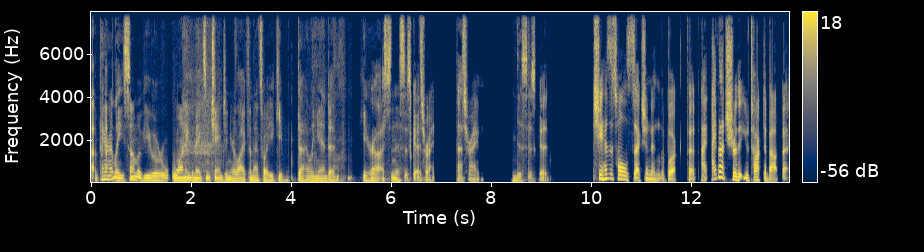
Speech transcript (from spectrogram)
Apparently, some of you are wanting to make some change in your life, and that's why you keep dialing in to hear us. And this is good. That's right. That's right. This is good. She has this whole section in the book that I, I'm not sure that you talked about that,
